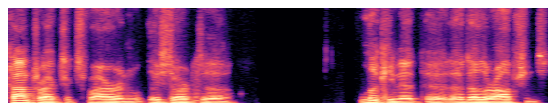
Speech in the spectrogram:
contracts expire and they start uh, looking at, at, at other options.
